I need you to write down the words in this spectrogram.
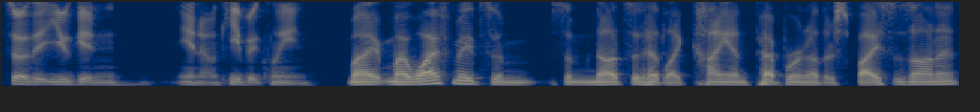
so that you can, you know, keep it clean? My my wife made some some nuts that had like cayenne pepper and other spices on it.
